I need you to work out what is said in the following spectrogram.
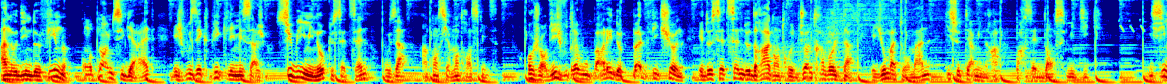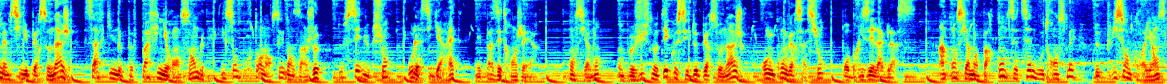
anodine de film contenant une cigarette et je vous explique les messages subliminaux que cette scène vous a inconsciemment transmises. Aujourd'hui, je voudrais vous parler de Pulp Fiction et de cette scène de drague entre John Travolta et Yuma Thurman qui se terminera par cette danse mythique. Ici, même si les personnages savent qu'ils ne peuvent pas finir ensemble, ils sont pourtant lancés dans un jeu de séduction où la cigarette n'est pas étrangère. Consciemment, on peut juste noter que ces deux personnages ont une conversation pour briser la glace. Inconsciemment par contre, cette scène vous transmet de puissantes croyances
